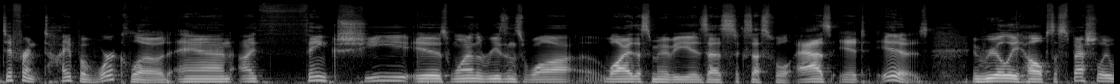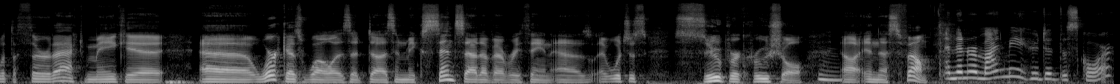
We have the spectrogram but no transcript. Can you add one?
different type of workload, and I think she is one of the reasons why why this movie is as successful as it is it really helps, especially with the third act, make it uh, work as well as it does and make sense out of everything, as which is super crucial mm. uh, in this film. And then remind me who did the score?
